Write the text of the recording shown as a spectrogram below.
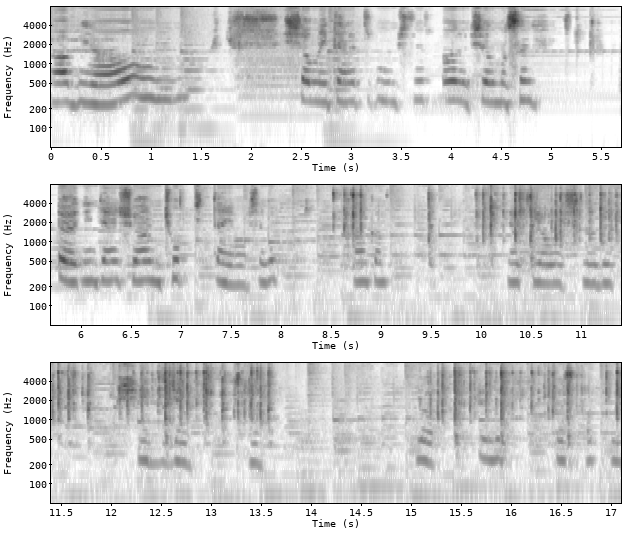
Abi ya. İnşallah internet gitmemiştir. Öyle bir şey olmasın. Evet internet şu an çok cidden yavaşladı. Kankam. Evet yavaşladı. Bir şey diyeceğim. Yok. Öyle biraz haklı.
